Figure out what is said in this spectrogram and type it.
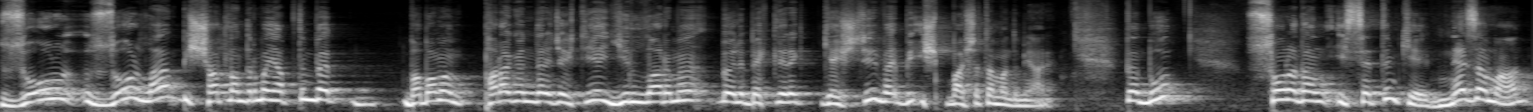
zor zorla bir şartlandırma yaptım ve babamın para gönderecek diye yıllarımı böyle bekleyerek geçti ve bir iş başlatamadım yani. Ve bu sonradan hissettim ki ne zaman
